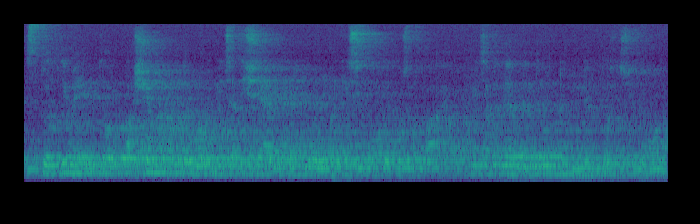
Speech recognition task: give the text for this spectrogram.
di stordimento va scemando e uno comincia a discernere l'ombra che si muove cosa fare, comincia a vedere dentro il tunnel cosa si muove.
